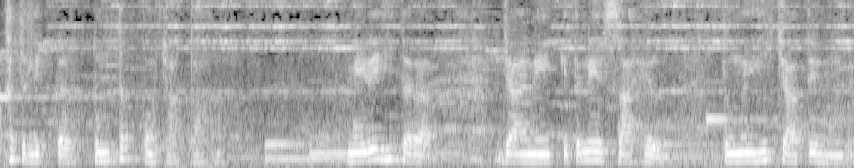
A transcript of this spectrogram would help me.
खत लिखकर तुम तक पहुंचाता हूँ। मेरे ही तरह जाने कितने साहिल तुम्हें ही चाहते होंगे,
